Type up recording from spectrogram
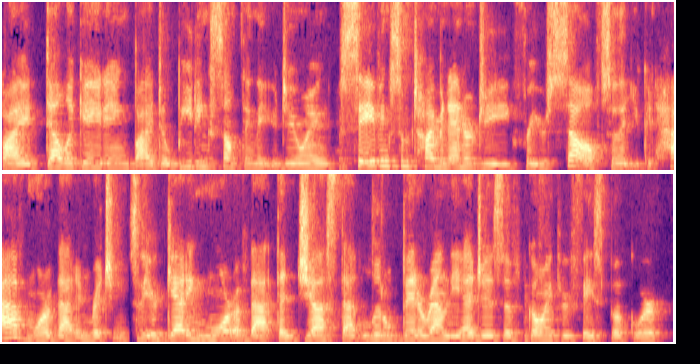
by delegating, by deleting something that you're doing, saving some time and energy for yourself so that you can have more of that enriching, so that you're getting more of that than just that little bit around the edges of going through Facebook or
